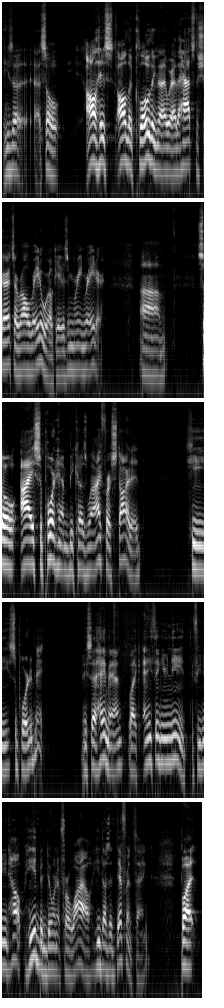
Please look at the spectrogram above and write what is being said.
he's a so all his all the clothing that I wear, the hats, the shirts are all Raider World. He was a Marine Raider. Um, so I support him because when I first started, he supported me. And he said, Hey, man, like anything you need, if you need help, he had been doing it for a while. He does a different thing. But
